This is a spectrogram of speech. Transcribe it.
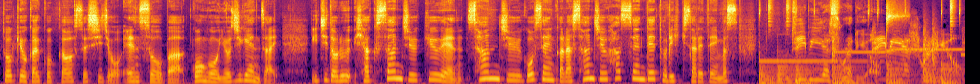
東京外国為替市場円相場午後4時現在1ドル139円35銭から38銭で取引されています。TBS ラディオ TBS ラディオ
